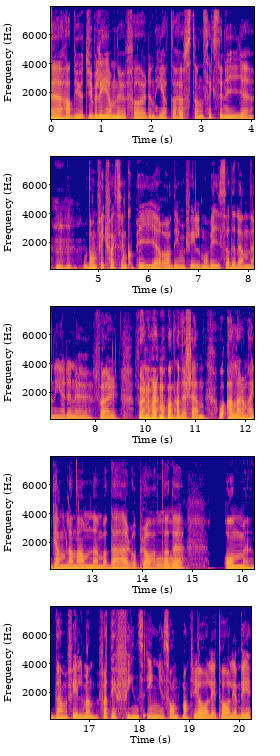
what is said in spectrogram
hade ju ett jubileum nu för den heta hösten 69. Mm. Och de fick faktiskt en kopia av din film och visade den där nere nu för, för några månader sedan. Och alla de här gamla namnen var där och pratade. Oh om den filmen. För att det finns inget sånt material i Italien. Det är,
